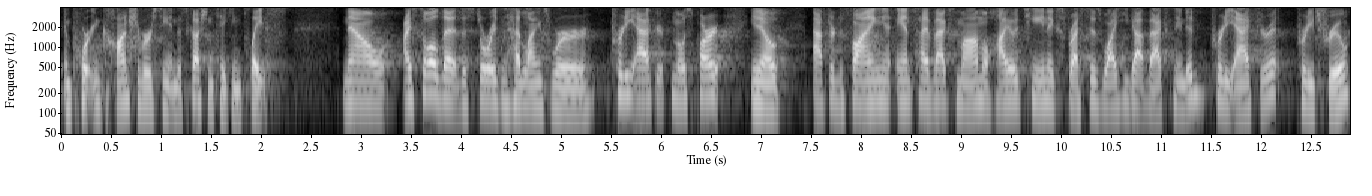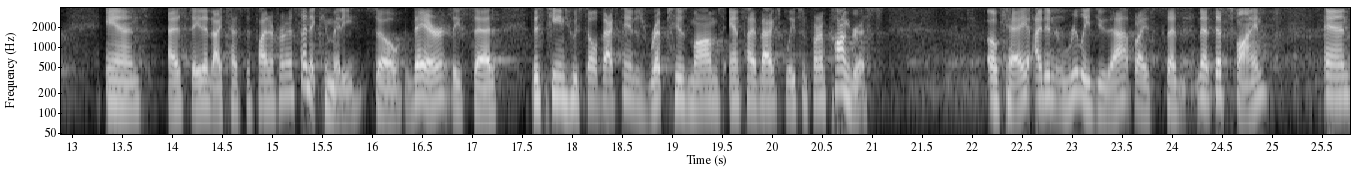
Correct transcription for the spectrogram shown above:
important controversy and discussion taking place. Now, I saw that the stories and headlines were pretty accurate for the most part. You know, after defying anti vax mom, Ohio teen expresses why he got vaccinated. Pretty accurate, pretty true. And as stated, I testified in front of a Senate committee. So there, they said, this teen who self vaccinated just ripped his mom's anti vax beliefs in front of Congress. Okay, I didn't really do that, but I said, that, that's fine. And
